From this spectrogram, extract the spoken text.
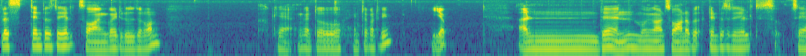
plus 10 percent health. So i'm going to do that one. Okay i'm going to enter continue yep. And then moving on. So 100 10 percent health. So say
